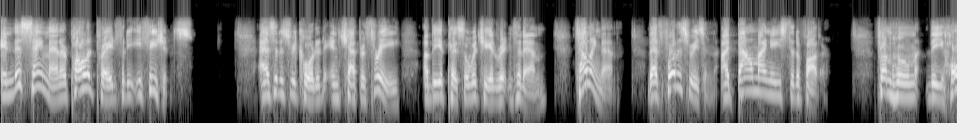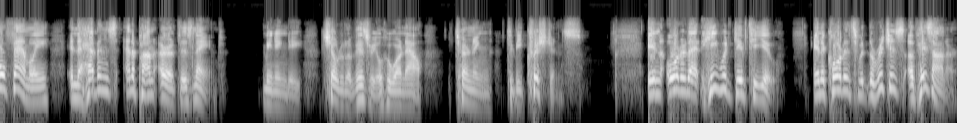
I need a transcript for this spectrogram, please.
in this same manner Paul had prayed for the Ephesians. as it is recorded in chapter 3 of the epistle which he had written to them, telling them that for this reason I bow my knees to the Father, from whom the whole family in the heavens and upon earth is named, meaning the children of Israel who are now turning to be Christians, in order that he would give to you, in accordance with the riches of his honor,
